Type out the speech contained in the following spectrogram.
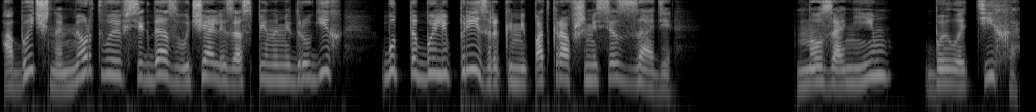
Обычно мертвые всегда звучали за спинами других, будто были призраками, подкравшимися сзади — но за ним было тихо.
